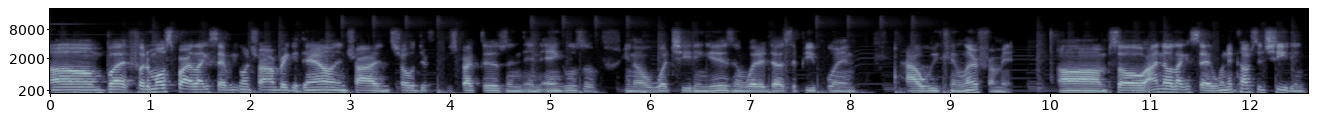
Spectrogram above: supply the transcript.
Um, but for the most part, like I said, we're gonna try and break it down and try and show different perspectives and, and angles of you know what cheating is and what it does to people and how we can learn from it. Um, so I know, like I said, when it comes to cheating,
